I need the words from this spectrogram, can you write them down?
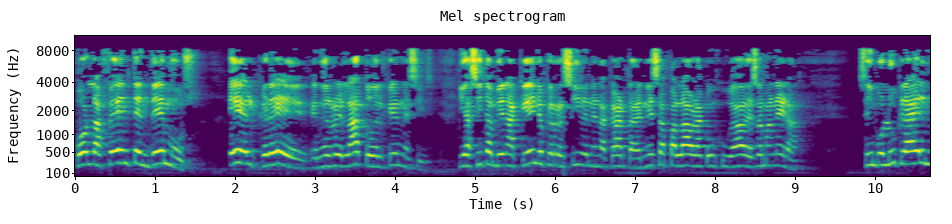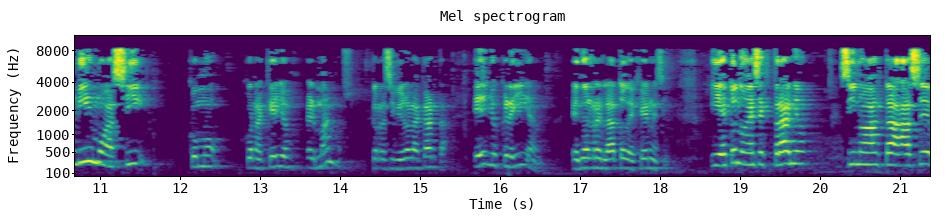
Por la fe entendemos, él cree en el relato del Génesis y así también aquellos que reciben en la carta, en esa palabra conjugada de esa manera, se involucra él mismo así como con aquellos hermanos que recibieron la carta. Ellos creían en el relato de Génesis. Y esto no es extraño, sino hasta hace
